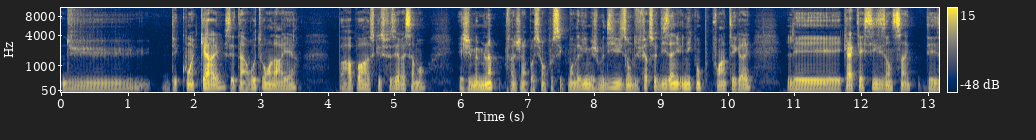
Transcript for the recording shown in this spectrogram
des coins carrés, c'est un retour en arrière par rapport à ce qui se faisait récemment. Et j'ai même enfin, l'impression, après c'est que mon avis, mais je me dis ils ont dû faire ce design uniquement pour intégrer les caractéristiques des enceintes, des,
